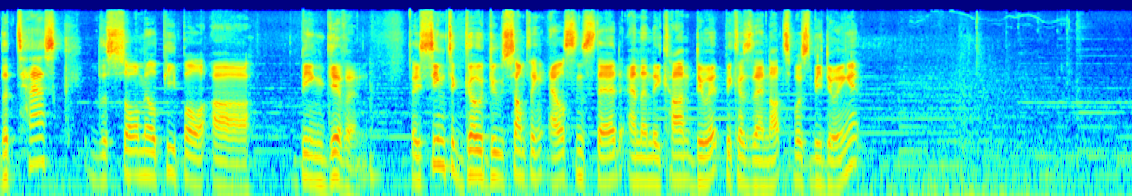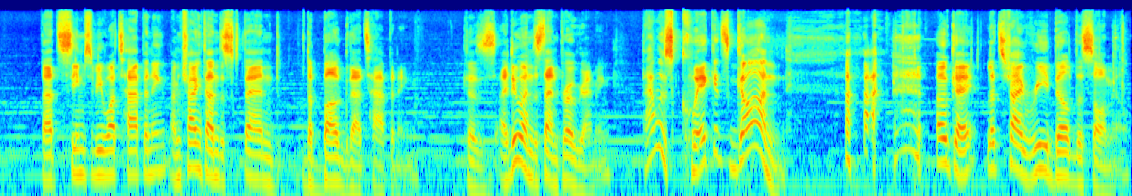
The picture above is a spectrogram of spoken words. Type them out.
The task the sawmill people are being given, they seem to go do something else instead, and then they can't do it because they're not supposed to be doing it. That seems to be what's happening. I'm trying to understand the bug that's happening. Because I do understand programming. That was quick, it's gone! okay, let's try rebuild the sawmill.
